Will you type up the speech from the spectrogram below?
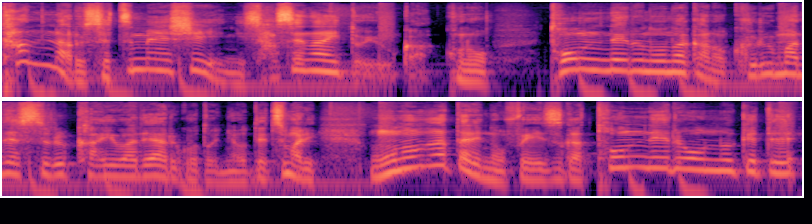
単なる説明シーンにさせないというかこのトンネルの中の車でする会話であることによってつまり物語のフェーズがトンネルを抜けて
